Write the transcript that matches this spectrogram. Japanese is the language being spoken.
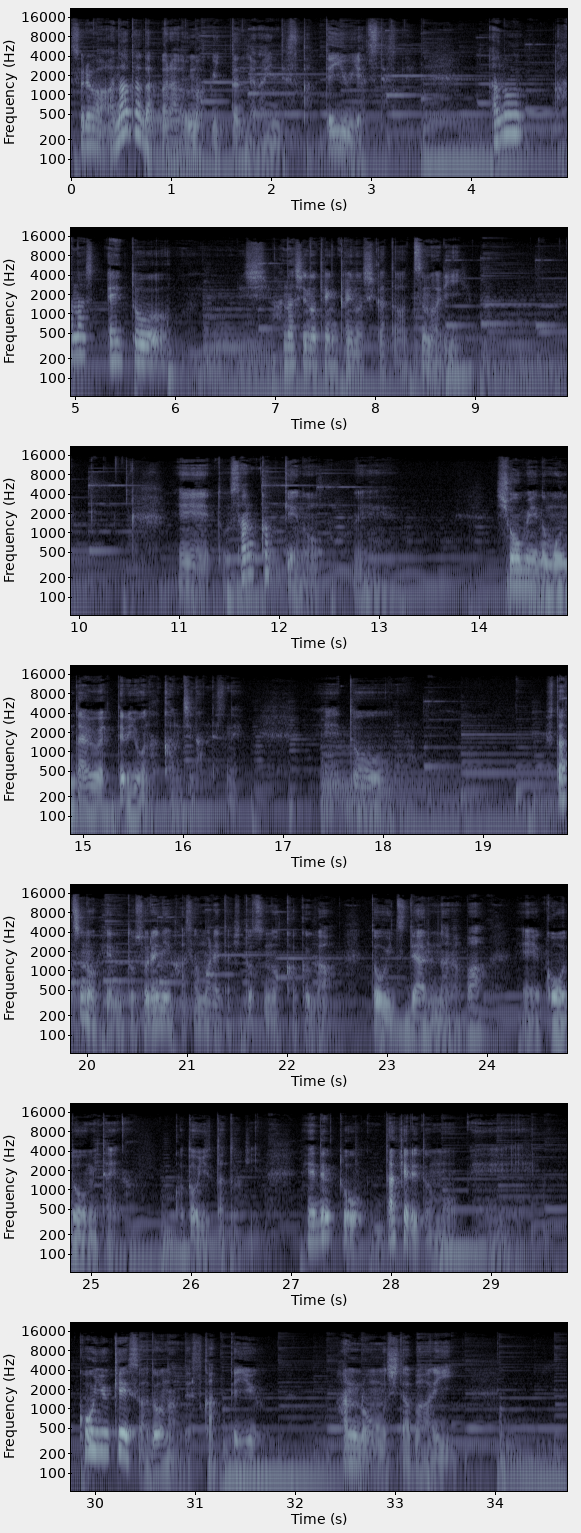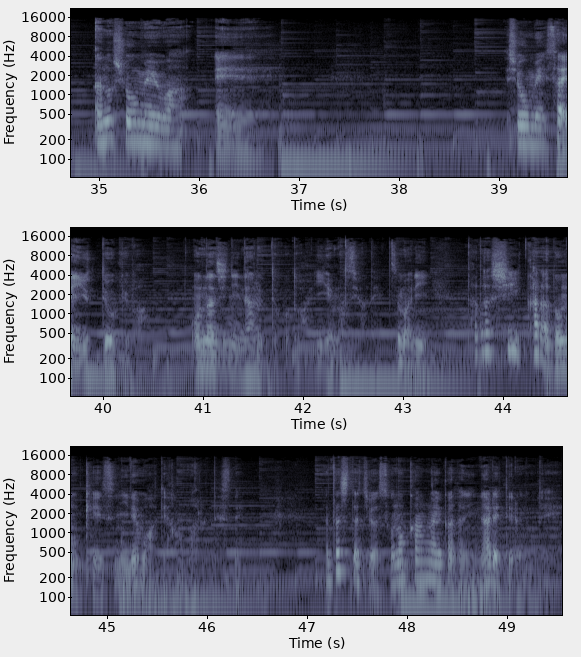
それはあなただからうまくいったんじゃないんですかっていうやつですね。あの話えっ、ー、と話の展開の仕方はつまりえっ、ー、と三角形の、えー、照明の問題をやってるような感じなんですね。えっ、と2つの辺とそれに挟まれた1つの角が同一であるならば、えー、合同みたいなことを言った時、えー、でとだけれども、えー、こういうケースはどうなんですかっていう反論をした場合あの証明は、えー、証明さえ言っておけば同じになるってことは言えますよね。つまり正しいからどのケースにでも当てはまるんですね。私たちはその考え方に慣れてるので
